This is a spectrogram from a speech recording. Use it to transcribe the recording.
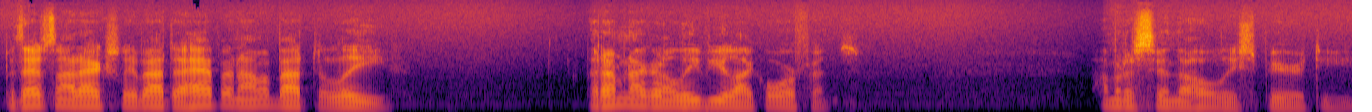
but that's not actually about to happen. I'm about to leave. But I'm not going to leave you like orphans. I'm going to send the Holy Spirit to you.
